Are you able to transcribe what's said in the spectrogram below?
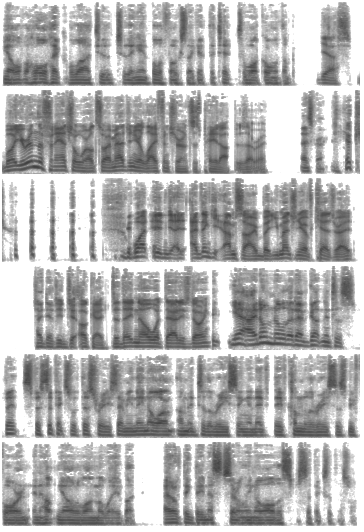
you know, a whole heck of a lot to, to the handful of folks that get the tip to walk home with them. Yes. Well, you're in the financial world, so I imagine your life insurance is paid up. Is that right? That's correct. what? Uh, I think I'm sorry, but you mentioned you have kids, right? I did. Did you, okay. Did they know what Daddy's doing? Yeah, I don't know that I've gotten into spe- specifics with this race. I mean, they know I'm, I'm into the racing, and they've they've come to the races before and, and helped me out along the way. But I don't think they necessarily know all the specifics of this one.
